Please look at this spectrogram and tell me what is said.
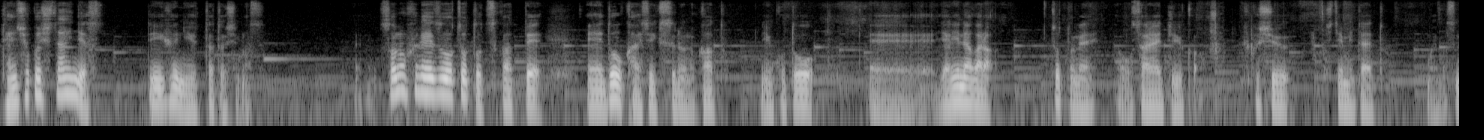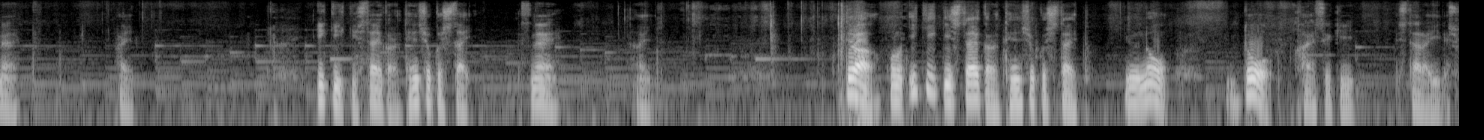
転職したいんですっていうふうに言ったとします。そのフレーズをちょっと使って、えー、どう解析するのかということを、えー、やりながらちょっとねおさらいというか復習してみたいと思いますね。はい。生き生きしたいから転職したいですね。はい。ではこの生き生きしたいから転職したいというのをどう解析したらいいでしょ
